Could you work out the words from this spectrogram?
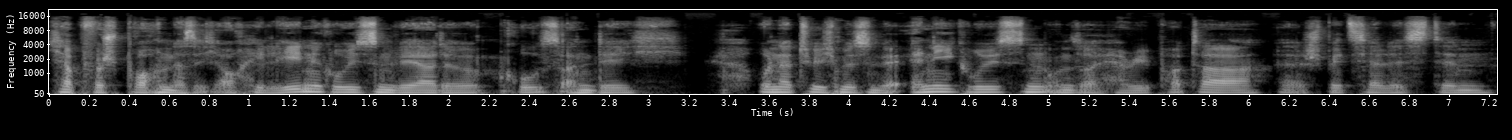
Ich habe versprochen, dass ich auch Helene grüßen werde. Gruß an dich. Und natürlich müssen wir Annie grüßen, unsere Harry Potter-Spezialistin.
